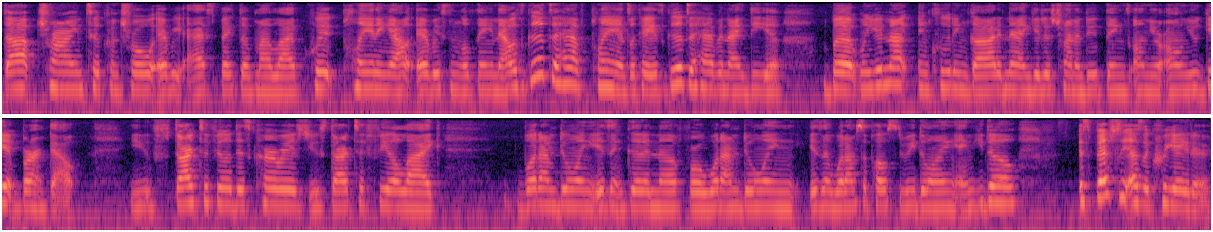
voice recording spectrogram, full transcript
Stop trying to control every aspect of my life. Quit planning out every single thing. Now, it's good to have plans, okay? It's good to have an idea. But when you're not including God in that and you're just trying to do things on your own, you get burnt out. You start to feel discouraged. You start to feel like what I'm doing isn't good enough or what I'm doing isn't what I'm supposed to be doing. And you know, especially as a creator,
